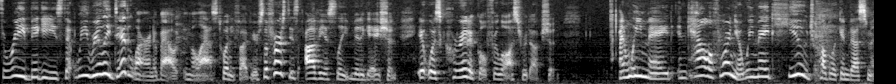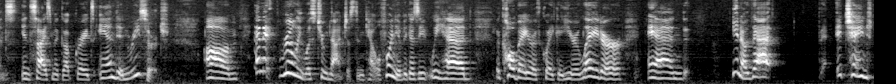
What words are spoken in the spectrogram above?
three biggies that we really did learn about in the last 25 years? The first is obviously mitigation. It was critical for loss reduction. And we made, in California, we made huge public investments in seismic upgrades and in research. Um, and it really was true not just in California, because we had the Kobe earthquake a year later, and, you know, that, it changed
